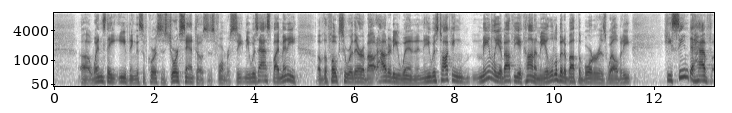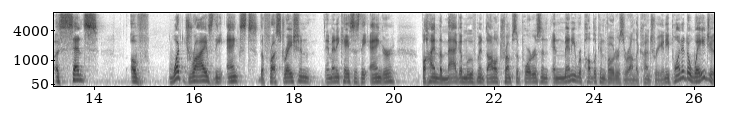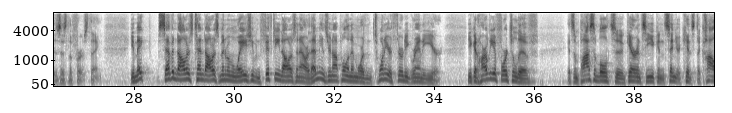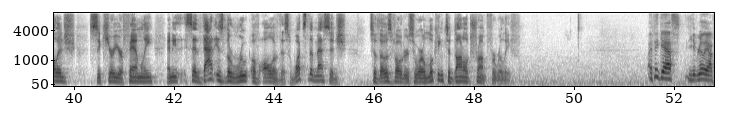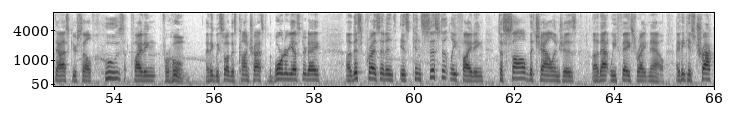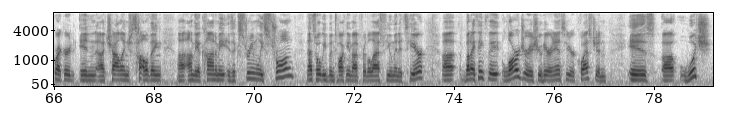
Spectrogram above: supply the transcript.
uh, Wednesday evening. This, of course, is George Santos's former seat, and he was asked by many of the folks who were there about how did he win, and he was talking mainly about the economy, a little bit about the border as well, but he he seemed to have a sense of what drives the angst, the frustration, in many cases the anger behind the MAGA movement, Donald Trump supporters, and, and many Republican voters around the country. And he pointed to wages as the first thing. You make $7, $10 minimum wage, even $15 an hour. That means you're not pulling in more than 20 or 30 grand a year. You can hardly afford to live. It's impossible to guarantee you can send your kids to college, secure your family. And he said that is the root of all of this. What's the message to those voters who are looking to Donald Trump for relief? I think you, ask, you really have to ask yourself who's fighting for whom. I think we saw this contrast at the border yesterday. Uh, this president is consistently fighting to solve the challenges uh, that we face right now. I think his track record in uh, challenge solving uh, on the economy is extremely strong. That's what we've been talking about for the last few minutes here. Uh, but I think the larger issue here, and answer to your question, is uh, which,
